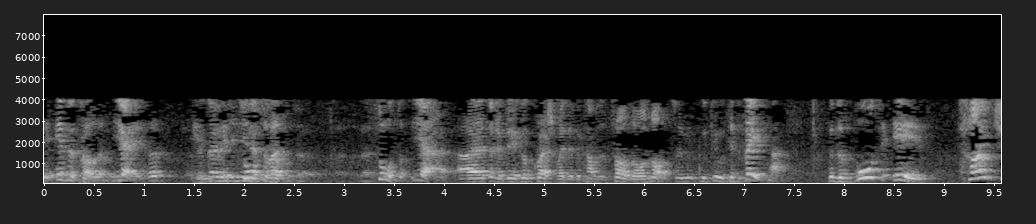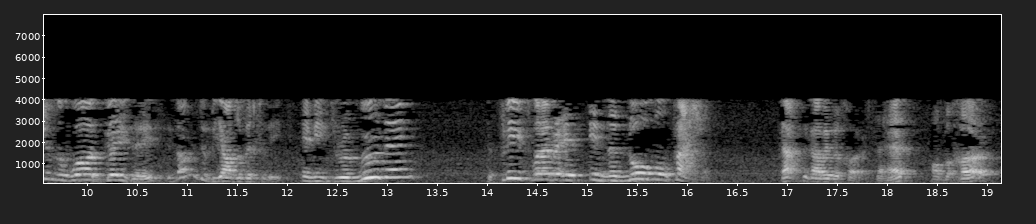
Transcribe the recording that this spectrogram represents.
It is a Torah. Yeah, it, uh, it's, it's sort of a Tolda. uh, Sort of, yeah. I don't know. It'd be a good question whether it becomes a Torah or not. So we, we, can, we can debate that. But the water is touching the word gozes. It doesn't do biyad b'chli. It means removing the fleece, whatever it is, in the normal fashion. That's the gabi b'chor. The head on b'chor.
